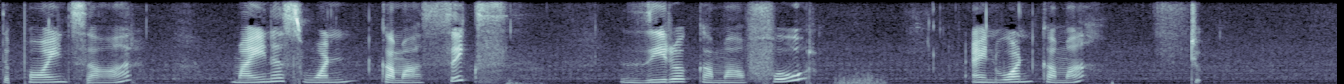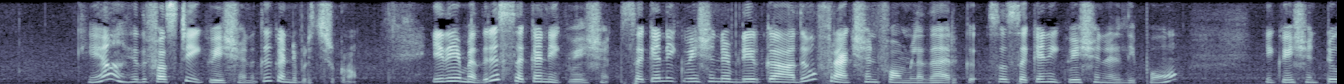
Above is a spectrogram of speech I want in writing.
the points are minus 1 comma 6 0 comma 4 and 1 comma 2 ஓகேயா? இது ஃபஸ்ட்டு ஈக்குவேஷனுக்கு கண்டுபிடிச்சிருக்கிறோம். இதே மாதிரி செகண்ட் ஈக்குவேஷன் செகண்ட் ஈக்குவேஷன் எப்படி இருக்குது அதுவும் ஃப்ராக்ஷன் ஃபார்மில் தான் இருக்குது ஸோ செகண்ட் ஈக்குவேஷன் எழுதிப்போம். Equation two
